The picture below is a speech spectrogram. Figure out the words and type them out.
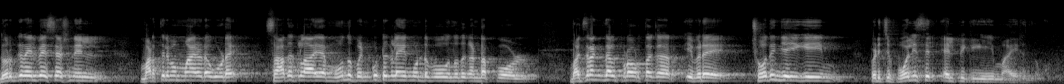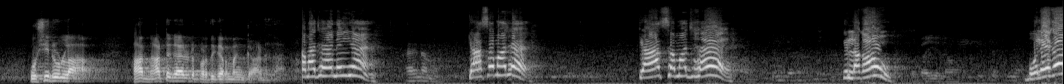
ദുർഗ് റെയിൽവേ സ്റ്റേഷനിൽ മടത്തിലമ്മമാരുടെ കൂടെ സാധുക്കളായ മൂന്ന് പെൺകുട്ടികളെയും കൊണ്ടുപോകുന്നത് കണ്ടപ്പോൾ ബജ്രംഗ് ദൾ പ്രവർത്തകർ ഇവരെ ചോദ്യം ചെയ്യുകയും പിടിച്ച് പോലീസിൽ ഏൽപ്പിക്കുകയുമായിരുന്നു. ഉഷിരുള്ള ആ നാട്ടുകാരുടെ പ്രതികരണം കാണുക समझ है नहीं है क्या समझ है क्या समझ है कि लगाऊं बोलेगा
